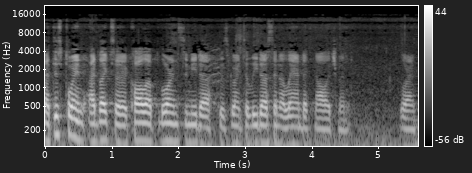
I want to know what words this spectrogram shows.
at this point, I'd like to call up Lauren Sumida, who's going to lead us in a land acknowledgement. Lauren.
